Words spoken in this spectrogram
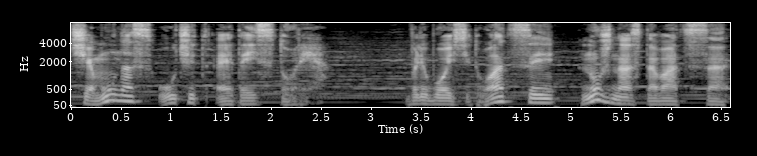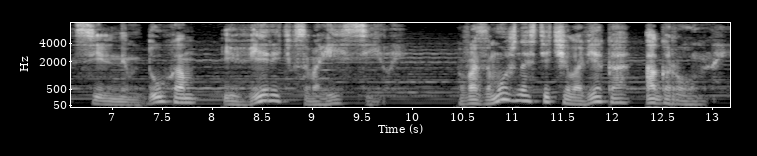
Чему нас учит эта история? В любой ситуации нужно оставаться сильным духом и верить в свои силы. Возможности человека огромны,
